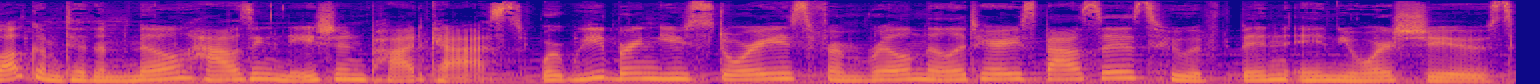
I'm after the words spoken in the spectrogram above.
Welcome to the Mill Housing Nation podcast, where we bring you stories from real military spouses who have been in your shoes.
